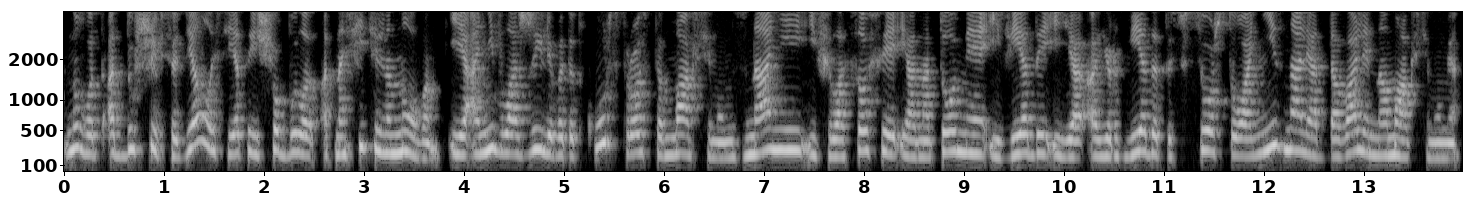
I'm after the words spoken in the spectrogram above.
ну вот от души все делалось, и это еще было относительно новым. И они вложили в этот курс просто максимум знаний, и философия, и анатомия, и веды, и аюрведа, то есть все, что они знали, отдавали на максимуме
